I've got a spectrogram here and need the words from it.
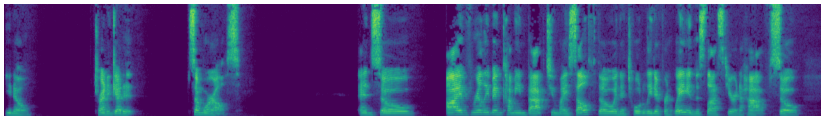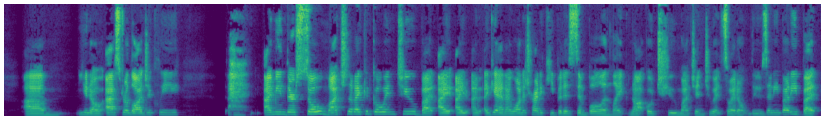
you know, trying to get it somewhere else. And so I've really been coming back to myself though in a totally different way in this last year and a half. So, um, you know, astrologically, I mean, there's so much that I could go into, but I, I, I again, I want to try to keep it as simple and like not go too much into it so I don't lose anybody. But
